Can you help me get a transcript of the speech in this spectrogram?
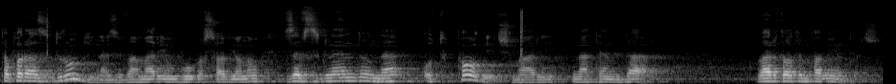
to po raz drugi nazywa Marię błogosławioną ze względu na odpowiedź Marii na ten dar. Warto o tym pamiętać.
